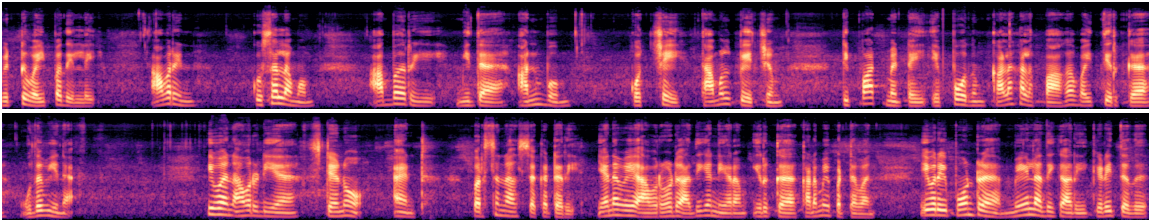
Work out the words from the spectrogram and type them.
விட்டு வைப்பதில்லை. அவரின் குசலமும் அபரிமித அன்பும் கொச்சை தமிழ் பேச்சும் டிபார்ட்மெண்ட்டை எப்போதும் கலகலப்பாக வைத்திருக்க உதவின. இவன் அவருடைய ஸ்டெனோ அண்ட் பர்சனல் செக்ரட்டரி. எனவே அவரோடு அதிக நேரம் இருக்க கடமைப்பட்டவன். இவரை போன்ற மேலதிகாரி கிடைத்தது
